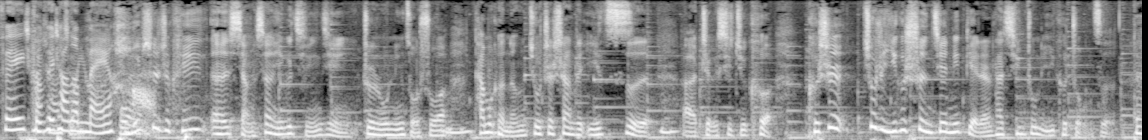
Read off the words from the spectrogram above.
非常非常的美好。我们甚至可以呃想象一个情景，正如您所说，他们可能就这上这一次呃这个戏剧课，可是就是一个瞬间，你点燃他心中的一颗种子，对。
